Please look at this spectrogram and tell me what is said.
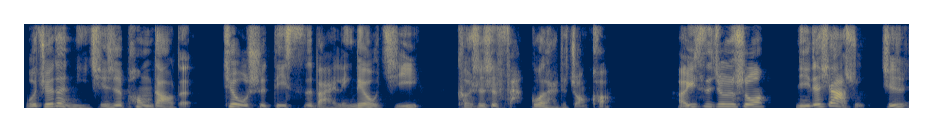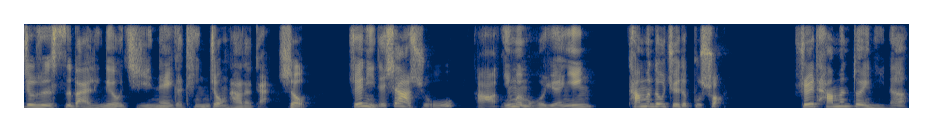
我觉得你其实碰到的就是第四百零六集，可是是反过来的状况啊。意思就是说，你的下属其实就是四百零六集那个听众他的感受，所以你的下属啊，因为某个原因，他们都觉得不爽，所以他们对你呢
